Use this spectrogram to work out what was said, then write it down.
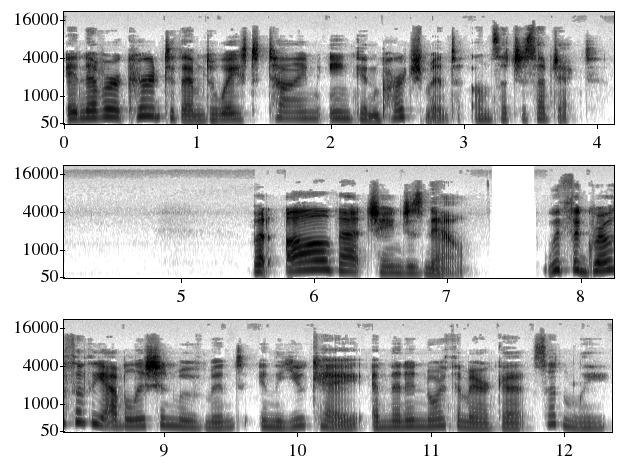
It never occurred to them to waste time, ink, and parchment on such a subject. But all that changes now. With the growth of the abolition movement in the UK and then in North America, suddenly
